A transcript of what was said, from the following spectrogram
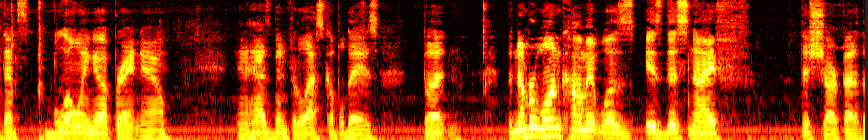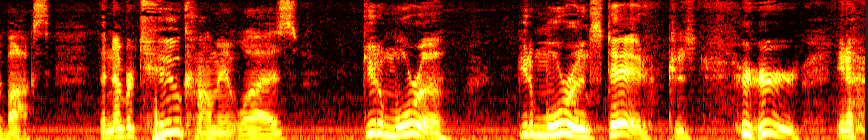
that's blowing up right now, and it has been for the last couple days. But the number one comment was, is this knife this sharp out of the box? The number two comment was, get a Mora get a Mora instead, because, you know,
